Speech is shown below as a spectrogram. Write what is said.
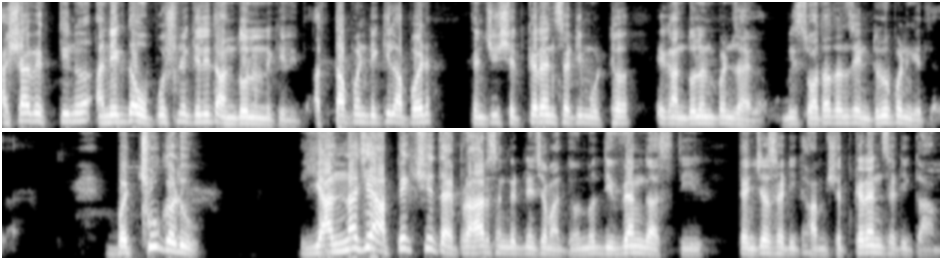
अशा व्यक्तीनं अनेकदा उपोषणं केलीत आंदोलनं केलीत. आत्ता पण देखील आपण त्यांची शेतकऱ्यांसाठी मोठं एक आंदोलन पण झालं. मी स्वतः त्यांचा इंटरव्ह्यू पण घेतलेला आहे. बच्चू कडू यांना जे अपेक्षित आहे प्रहार संघटनेच्या माध्यमातून दिव्यांग असतील त्यांच्यासाठी काम शेतकऱ्यांसाठी काम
